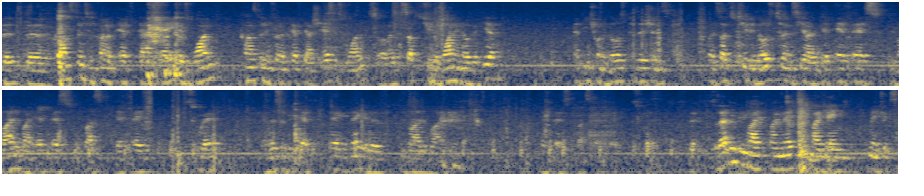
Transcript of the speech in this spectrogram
the, the constant in front of f dash a is 1, the constant in front of f dash s is 1, so I substitute a 1 in over here at each one of those positions. If I substitute in those terms here, I get fs divided by fs plus fa squared, and this would be fa negative divided by fs plus fa squared. So that would be my, my, my gain matrix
